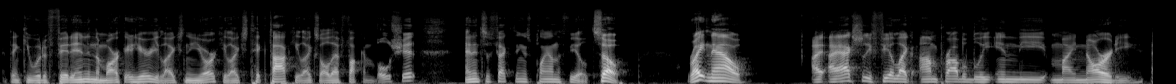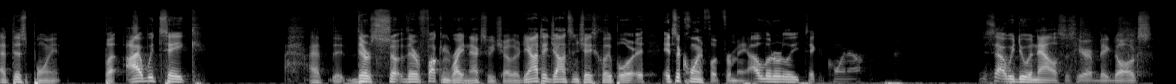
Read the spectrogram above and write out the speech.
I think he would have fit in in the market here. He likes New York. He likes TikTok. He likes all that fucking bullshit, and it's affecting his play on the field. So right now, I, I actually feel like I'm probably in the minority at this point, but I would take. I, they're so they're fucking right next to each other. Diontae Johnson, Chase Claypool. It, it's a coin flip for me. I literally take a coin out. This is how we do analysis here at Big Dogs.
